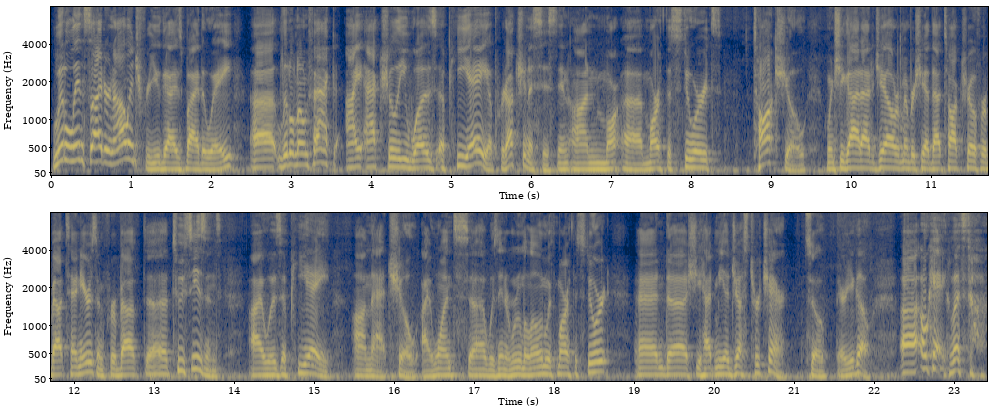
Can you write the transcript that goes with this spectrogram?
Little insider knowledge for you guys, by the way. Uh, little known fact I actually was a PA, a production assistant on Mar- uh, Martha Stewart's talk show when she got out of jail. Remember, she had that talk show for about 10 years, and for about uh, two seasons, I was a PA on that show. I once uh, was in a room alone with Martha Stewart, and uh, she had me adjust her chair. So there you go. Uh, okay, let's talk.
